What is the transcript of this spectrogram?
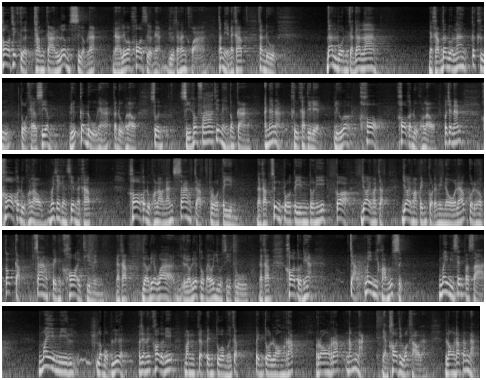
ข้อที่เกิดทำการเริ่มเสื่อมแล้ว นะเรียกว่าข้อเสื่อมเนี่ยอยู่ทางด้านขวาท่านเห็นนะครับ ท่านดูด้านบนกับด้านล่างนะครับด้านบนล่างก็คือตัวแคลเซียม หรือกระดูกเนี่ยฮะกระดูกของเรา ส่วนสีฟ้าๆที่เห็นตรงกลาง อันนั้นอะคือคาร์ติเลตหรือว่าข้อข้อกระดูกของเรา เพราะฉะนั้นข้อกระดูกของเราไม่ใช่แคลเซียมนะครับ ข้อกระดูกของเรานั้นสร้างจากโปรตีนนะครับซึ่งโปรตีนตัวนี้ก็ย่อยมาจาก ย่อยมาเป็นกรดอะมิโน แล้วกรดอะมิโนก็กลับสร้างเป็นข้ออีกทีหนึ่งนะครับเราเรียกว่าเราเรียกทั่วไปว่า UC2 นะครับข้อตัวนี้จะไม่มีความรู้สึก ไม่มีเส้นประสาท ไม่มีระบบเลือด เพราะฉะนั้นข้อตัวนี้มันจะเป็นตัวเหมือนกับเป็นตัวรองรับ รองรับน้ำหนักอย่างข้อที่หัวเข่านะรองรับน้ำหนัก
